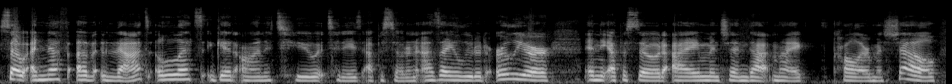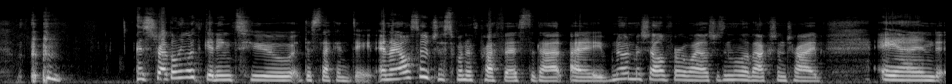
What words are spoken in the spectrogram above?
so enough of that. Let's get on to today's episode. And as I alluded earlier in the episode, I mentioned that my caller, Michelle, is struggling with getting to the second date. And I also just want to preface that I've known Michelle for a while. She's in the Love Action Tribe. And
